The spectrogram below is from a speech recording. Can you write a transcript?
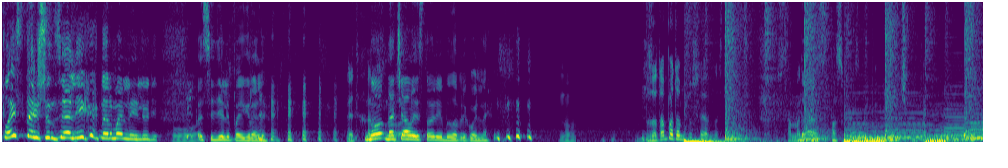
PlayStation взяли, и как нормальные люди. Посидели, поиграли. Это Но хорошо. начало истории было прикольное. Ну, зато потом душевно стало. Самое Да, главное.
